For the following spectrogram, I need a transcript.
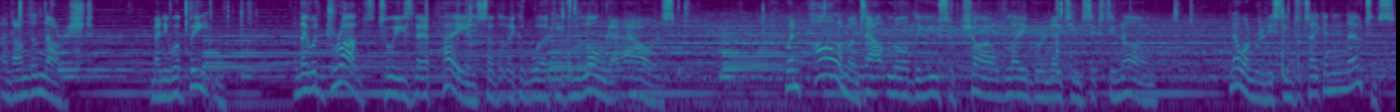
and undernourished. Many were beaten, and they were drugged to ease their pain so that they could work even longer hours. When Parliament outlawed the use of child labour in 1869, no one really seemed to take any notice.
